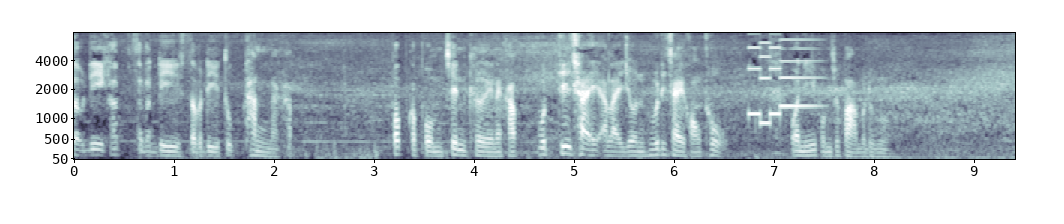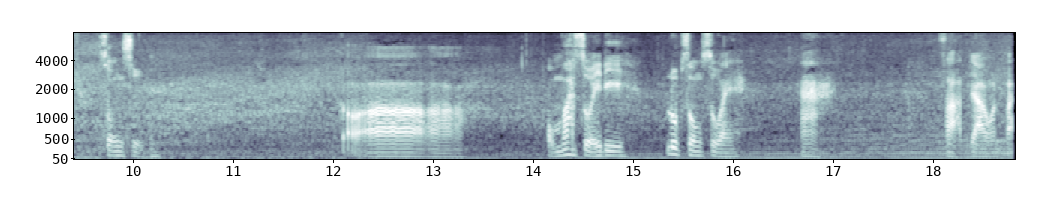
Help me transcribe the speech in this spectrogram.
สวัสดีครับสวัสดีสวัสดีทุกท่านนะครับ พบกับผมเช่นเคยนะครับ วุฒิชัยอะไหล่ยนต์วุฒิชัยของถูก วันนี้ผมจะพามาดู ทรงสูงก็ผมว่าสวยดี รูปทรงสวย อ่า สาดยาวกันไป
